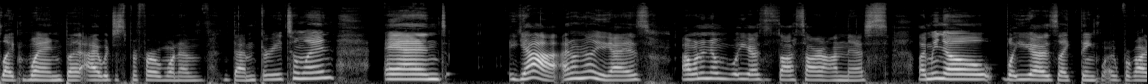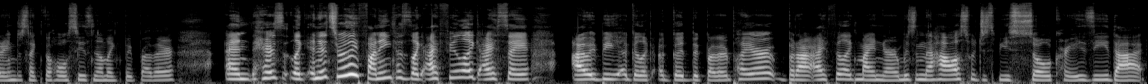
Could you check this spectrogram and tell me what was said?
like win, but I would just prefer one of them three to win. And yeah, I don't know, you guys. I want to know what you guys' thoughts are on this. Let me know what you guys like think regarding just like the whole season of like Big Brother. And here's like, and it's really funny because like I feel like I say I would be a good like a good Big Brother player, but I, I feel like my nerves in the house would just be so crazy that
